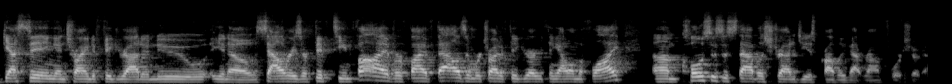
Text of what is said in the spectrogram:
guessing and trying to figure out a new, you know, salaries are 15.5 or 5,000. We're trying to figure everything out on the fly. Um, closest established strategy is probably that round four showdown.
